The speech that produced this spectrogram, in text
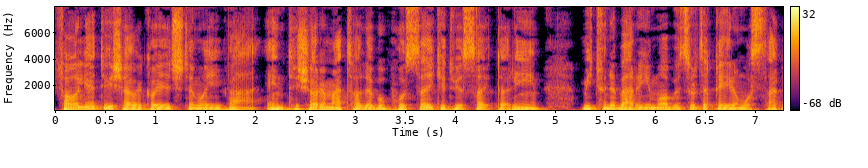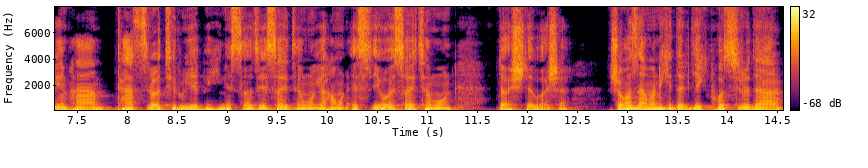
فعالیت توی شبکه های اجتماعی و انتشار مطالب و پستایی که توی سایت داریم می‌تونه برای ما به صورت غیر مستقیم هم تاثیراتی روی بهینه سازی سایتمون یا همون SEO سایتمون داشته باشه. شما زمانی که دارید یک پستی رو در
